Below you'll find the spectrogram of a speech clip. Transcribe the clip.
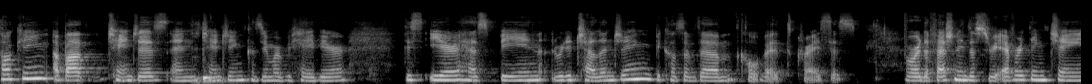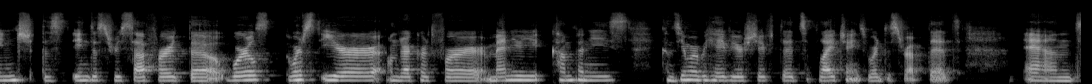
talking about changes and changing consumer behavior this year has been really challenging because of the COVID crisis. For the fashion industry, everything changed. This industry suffered the worst, worst year on record for many companies. Consumer behavior shifted, supply chains were disrupted. And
